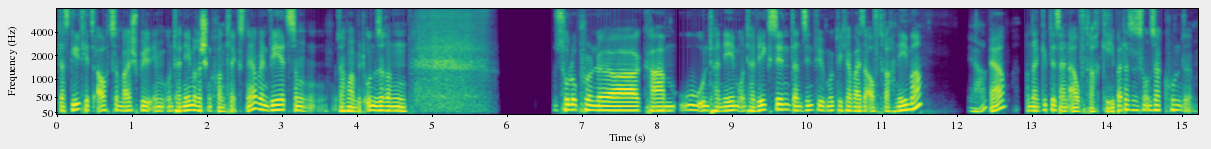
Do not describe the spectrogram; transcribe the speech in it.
Das gilt jetzt auch zum Beispiel im unternehmerischen Kontext. Ja, wenn wir jetzt, zum, sag mal, mit unseren Solopreneur, KMU, Unternehmen unterwegs sind, dann sind wir möglicherweise Auftragnehmer. Ja. Ja. Und dann gibt es einen Auftraggeber, das ist unser Kunde.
